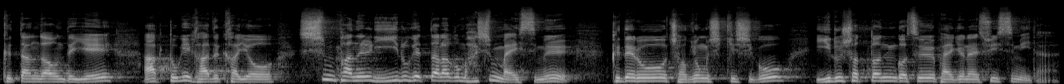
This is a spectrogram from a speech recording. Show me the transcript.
그 땅 가운데에 악독이 가득하여 심판을 이루겠다라고 하신 말씀을 그대로 적용시키시고 이루셨던 것을 발견할 수 있습니다.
